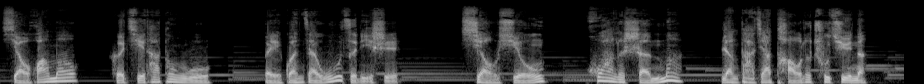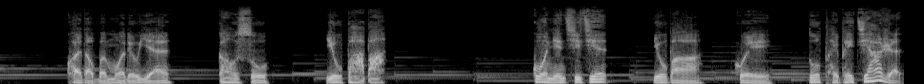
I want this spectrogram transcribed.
小花猫和其他动物被关在屋子里时，小熊画了什么让大家逃了出去呢？快到文末留言，告诉优爸吧。过年期间，优爸会多陪陪家人，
